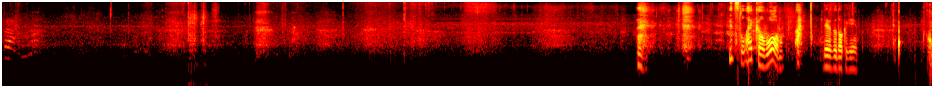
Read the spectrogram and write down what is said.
It's like a worm. Ah, there's the dog again.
